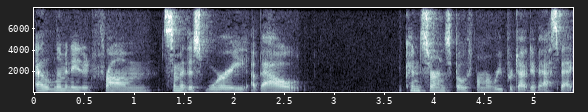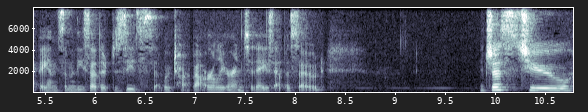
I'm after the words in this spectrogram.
eliminated from some of this worry about concerns both from a reproductive aspect and some of these other diseases that we've talked about earlier in today's episode. Just to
